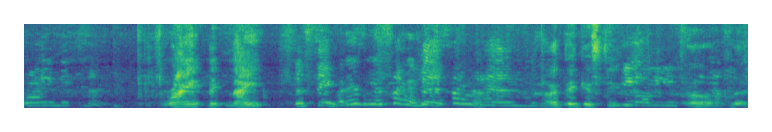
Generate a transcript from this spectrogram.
Brian McKnight. Brian McKnight, The singer. But isn't he a singer? He's a singer. I think it's the. He only used to Oh, man.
